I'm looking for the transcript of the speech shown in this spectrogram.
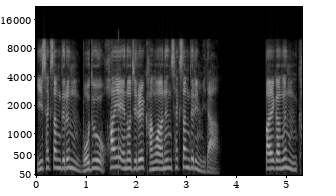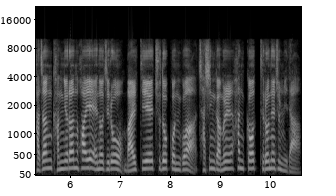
이 색상들은 모두 화의 에너지를 강화하는 색상들입니다. 빨강은 가장 강렬한 화의 에너지로 말띠의 주도권과 자신감을 한껏 드러내줍니다.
